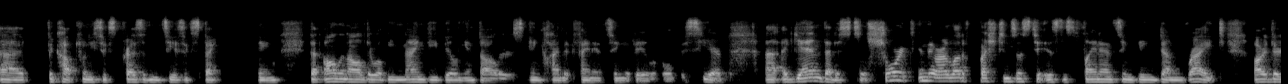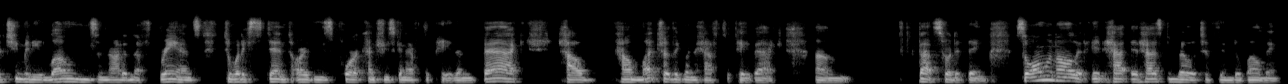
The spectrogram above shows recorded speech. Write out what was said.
uh, the COP26 presidency is expecting that all in all, there will be $90 billion in climate financing available this year. Uh, again, that is still short, and there are a lot of questions as to is this financing being done right? Are there too many loans and not enough grants? To what extent are these poor countries going to have to pay them back? How how much are they going to have to pay back? Um, that sort of thing. So all in all, it it, ha- it has been relatively underwhelming.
